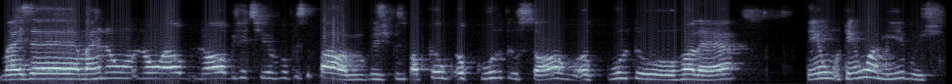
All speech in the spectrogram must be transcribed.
Mas, é, mas não, não, é, não é o objetivo principal. O objetivo principal porque eu, eu curto o som, eu curto o rolé. Tenho, tenho amigos,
